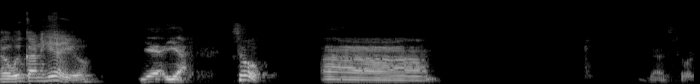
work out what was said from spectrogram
Uh, we can hear you. Yeah, yeah. So, uh, that's all.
